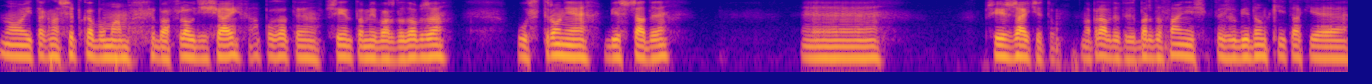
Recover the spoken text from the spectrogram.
No i tak na szybko, bo mam chyba flow dzisiaj, a poza tym przyjęto mnie bardzo dobrze. U stronie Bieszczady. Yy, przyjeżdżajcie tu. Naprawdę to jest bardzo fajnie, jeśli ktoś lubi domki takie.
